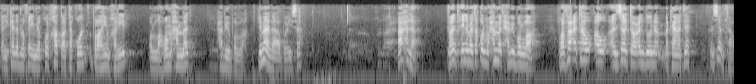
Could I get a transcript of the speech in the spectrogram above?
يعني كان ابن القيم يقول خطأ تقول إبراهيم خليل الله ومحمد حبيب الله. لماذا أبو عيسى؟ أعلى فأنت حينما تقول محمد حبيب الله رفعته أو أنزلته عن دون مكانته؟ أنزلته.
